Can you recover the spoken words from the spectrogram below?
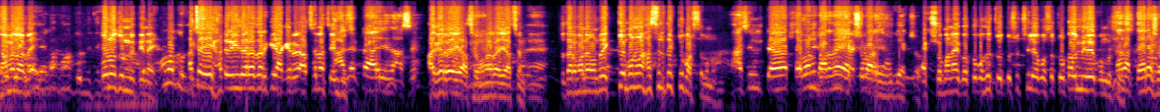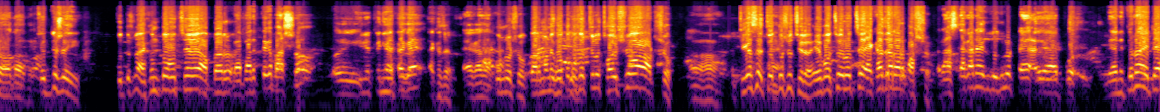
ঝামেলা নাই কোনো দুর্নীতি নাই। আচ্ছা এই হাটের ইজারাদার কি আগের আছে না চেঞ্জ আগেরাই আছে। ওনারাই আছেন। তো তার মানে ওনারা একটু মনে হয় হাসিল তো একটু বাড়ছে মনে হয়। আসিলটা তেমন বাড়ে নাই একশো বাড়ে একশো। একশো মানে গত বছর চোদ্দশো ছিল এবছর টোটাল মিলে পনেরোশো না না তেরোশো হতে চোদ্দশো এখন তো হচ্ছে আপনার ব্যাপারের থেকে পাঁচশো। ওই কিনের থেকে এক হাজার। এক হাজার। পনেরোশো। তার মানে গত বছর ছিল ছয়শো আর আটশো। ঠিক আছে? চোদ্দশো ছিল। এবছর হচ্ছে এক হাজার আর পাঁচশো। রাস্তাঘাটে যেগুলো ইয়ে নিত না এটা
